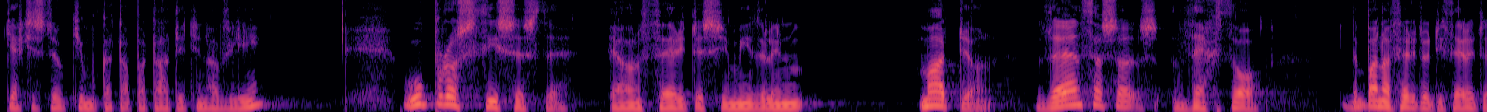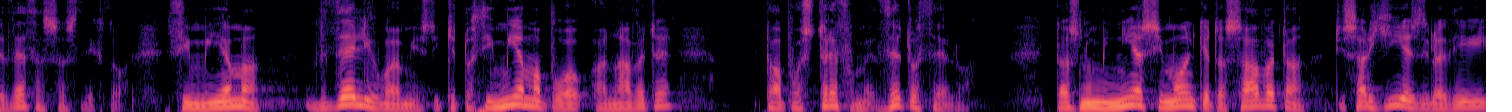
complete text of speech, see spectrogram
Και έρχεστε και μου καταπατάτε την αυλή. Ου προσθήσεστε εάν φέρετε σημείδελιν μάταιον δεν θα σας δεχθώ δεν πάει να φέρετε ό,τι θέλετε, δεν θα σας δεχθώ. Θυμίαμα, δεν λίγο Και το θυμίαμα που ανάβετε το αποστρέφουμε, δεν το θέλω. Τας σνουμινία Σιμών και τα Σάββατα, τις αργίες δηλαδή,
